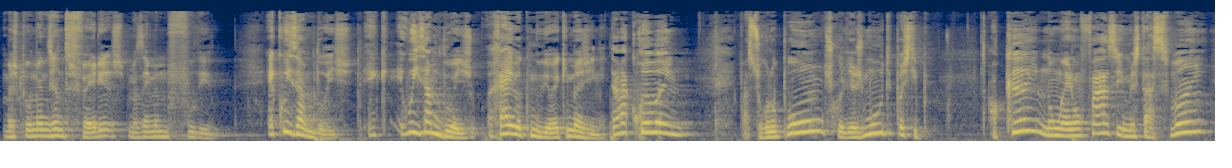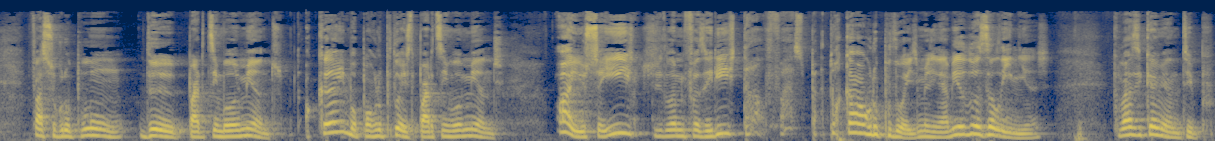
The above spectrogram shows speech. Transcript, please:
mas pelo menos entre férias, mas é mesmo fodido. É que o exame 2, é o exame 2, a raiva que me deu é que imagine, estava a correr bem. Faço o grupo 1, escolho as múltiplas, tipo, ok, não eram fáceis, mas está-se bem. Faço o grupo 1 de parte de desenvolvimento, ok, vou para o grupo 2 de parte de desenvolvimento Olha, eu sei isto, lembro-me fazer isto, tal, faço, estou a acabar o grupo 2, imagina, havia duas alíneas, que basicamente, tipo,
